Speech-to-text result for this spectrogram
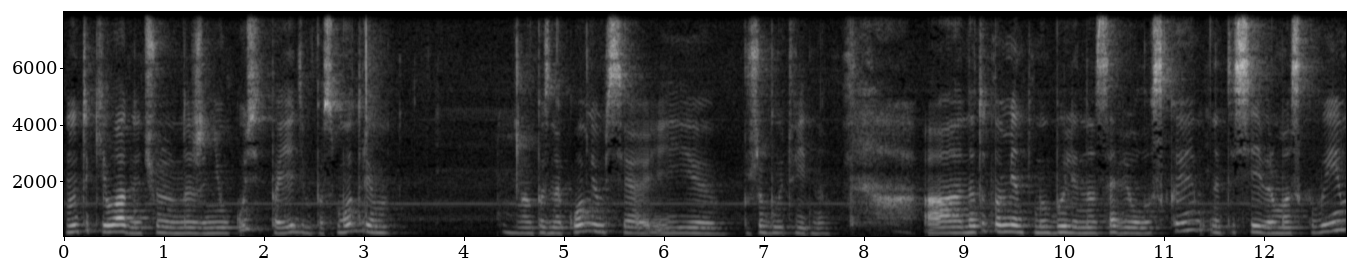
Ну, такие, ладно, что, нас же не укусит, поедем, посмотрим, познакомимся, и уже будет видно. А на тот момент мы были на Савеловской, это север Москвы,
